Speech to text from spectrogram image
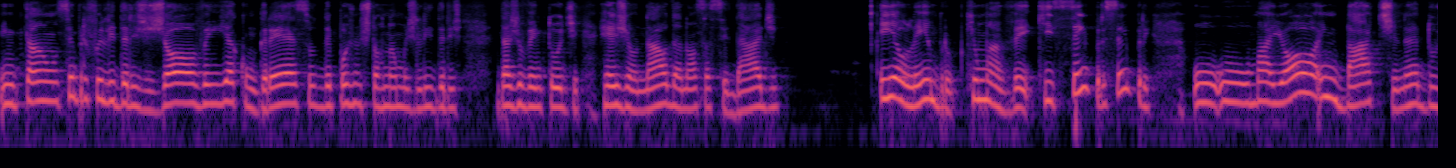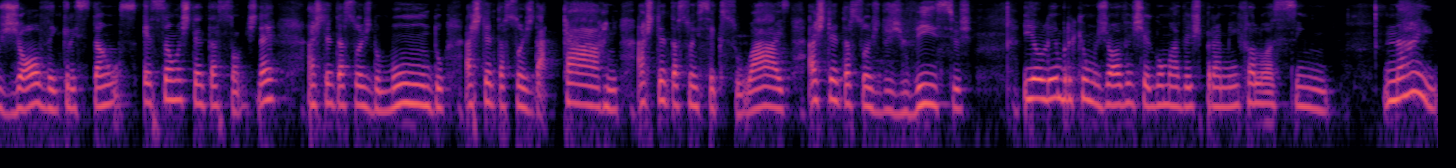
Então, sempre fui líder de jovem, ia a congresso, depois nos tornamos líderes da juventude regional da nossa cidade. E eu lembro que uma vez, que sempre, sempre o, o maior embate, né, do jovem cristão é, são as tentações, né? As tentações do mundo, as tentações da carne, as tentações sexuais, as tentações dos vícios. E eu lembro que um jovem chegou uma vez para mim e falou assim: Nai,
